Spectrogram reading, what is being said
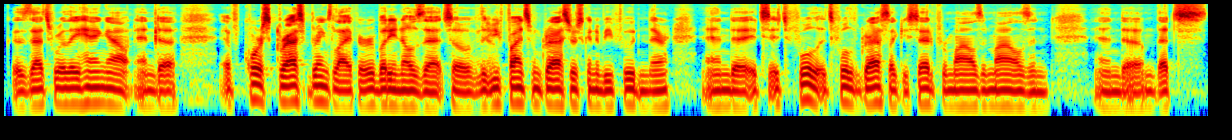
because that's where they hang out. And uh, of course, grass brings life. Everybody knows that. So if you find some grass, there's going to be food in there, and uh, it's it's full it's full of grass like you said for miles and miles, and and um, that's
